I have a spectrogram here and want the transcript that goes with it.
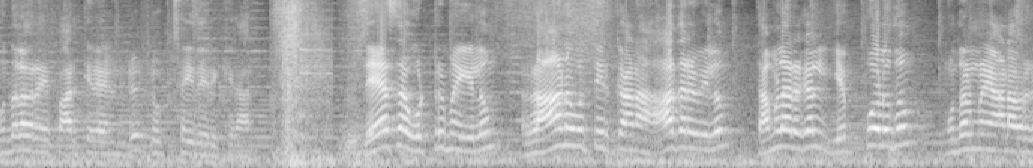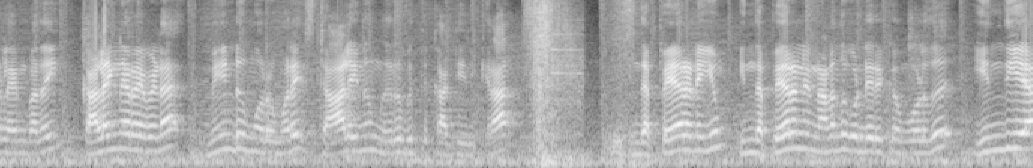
முதல்வரை பார்க்கிறேன் என்று ட்விட் செய்திருக்கிறார். தேச ஒற்றுமையிலும் இராணுவத்திற்கான ஆதரவிலும் தமிழர்கள் எப்பொழுதும் முதன்மையானவர்கள் என்பதை கலைஞரை விட மீண்டும் ஒரு முறை ஸ்டாலினும் நிரூபித்து காட்டியிருக்கிறார். இந்த பேரணியும் இந்த பேரணி நடந்து கொண்டிருக்கும் பொழுது இந்தியா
